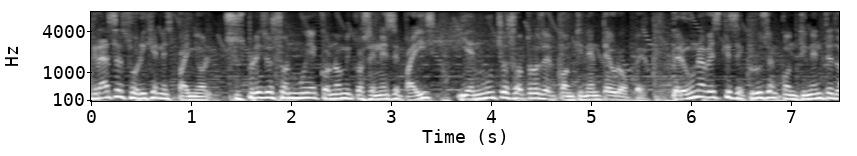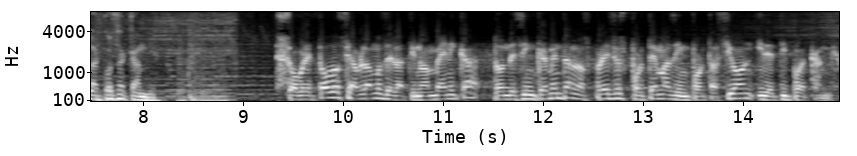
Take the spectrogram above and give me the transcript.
gracias a su origen español, sus precios son muy económicos en ese país y en muchos otros del continente europeo. Pero una vez que se cruzan continentes la cosa cambia. Sobre todo si hablamos de Latinoamérica, donde se incrementan los precios por temas de importación y de tipo de cambio.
